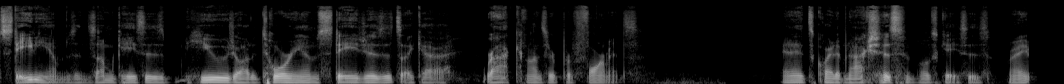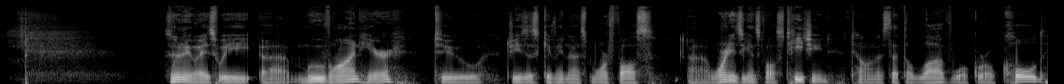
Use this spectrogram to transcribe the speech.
stadiums, in some cases, huge auditoriums, stages. It's like a rock concert performance. And it's quite obnoxious in most cases, right? So, anyways, we uh, move on here to Jesus giving us more false uh, warnings against false teaching, telling us that the love will grow cold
